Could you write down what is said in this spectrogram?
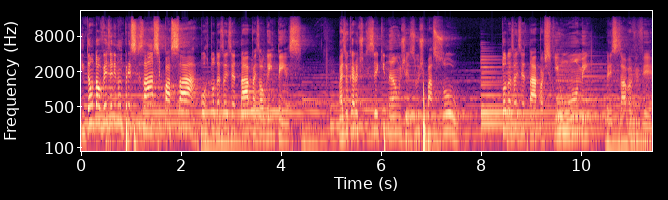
Então, talvez ele não precisasse passar por todas as etapas, alguém pense. Mas eu quero te dizer que não, Jesus passou todas as etapas que um homem precisava viver.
